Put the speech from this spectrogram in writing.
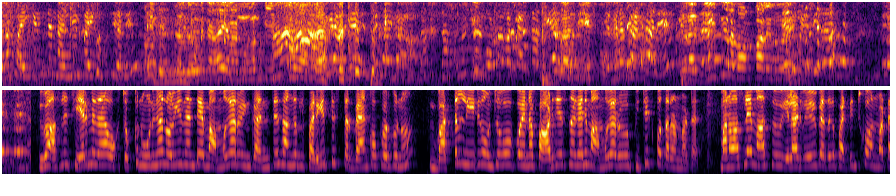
ఇలా పైకి నల్లీలు పైకి వచ్చేయాలి. ఇగో అసలు చీర మీద ఒక చొక్క నూనెగా నొలిగిందంటే మా అమ్మగారు ఇంకా అంతే సంగతులు పరిగెత్తిస్తారు బ్యాంకాక్ వరకును బట్టలు నీట్గా ఉంచుకోకపోయినా పాడు చేసినా గానీ మా అమ్మగారు పిచ్చెక్కిపోతారు అనమాట మనం అసలే మాసు ఇలాంటివి ఏవి పెద్దగా పట్టించుకో అనమాట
